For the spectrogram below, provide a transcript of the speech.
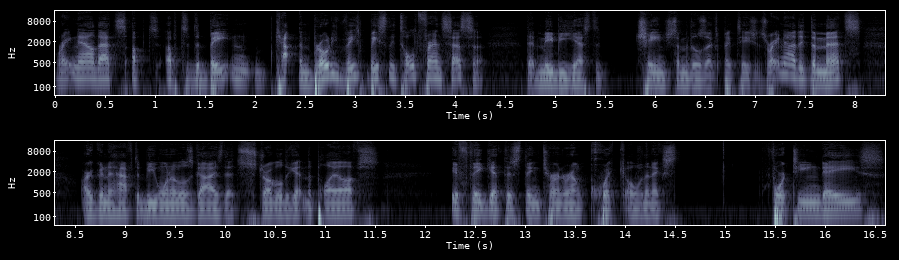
Right now, that's up to, up to debate, and, and Brodie basically told Francesa that maybe he has to change some of those expectations. Right now, I think the Mets are going to have to be one of those guys that struggle to get in the playoffs if they get this thing turned around quick over the next 14 days.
